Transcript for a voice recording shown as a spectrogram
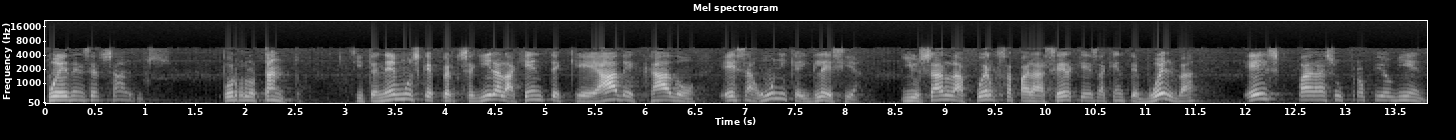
pueden ser salvos. Por lo tanto, si tenemos que perseguir a la gente que ha dejado esa única iglesia, y usar la fuerza para hacer que esa gente vuelva es para su propio bien,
